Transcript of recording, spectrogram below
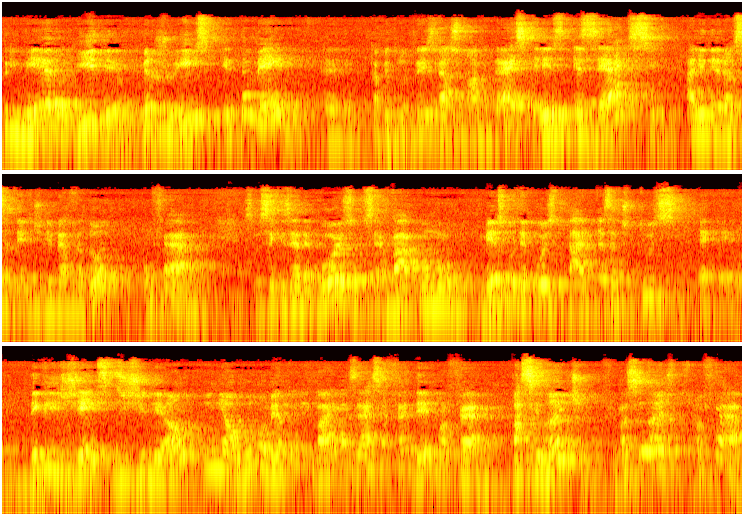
primeiro líder, um primeiro juiz, ele também, é, capítulo 3, verso 9 e 10, ele exerce a liderança dele de libertador com fé. Se você quiser depois observar como, mesmo depois das atitudes é, é, negligentes de Gideão, em algum momento ele vai e exerce a fé dele, uma fé vacilante, uma fé vacilante, uma fé.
